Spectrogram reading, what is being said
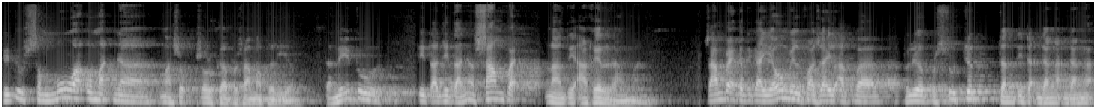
Itu semua umatnya masuk surga bersama beliau. Dan itu cita-citanya sampai nanti akhir zaman. Sampai ketika yaumil fazail akbar beliau bersujud dan tidak dangak-dangak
